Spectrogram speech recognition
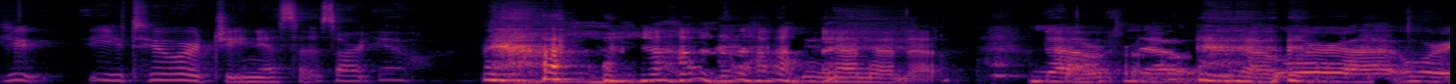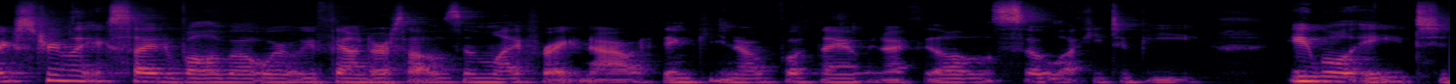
You, you two are geniuses, aren't you? no, no, no, no, no, no. We're uh, we're extremely excitable about where we found ourselves in life right now. I think you know both Naomi and I feel so lucky to be able a to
